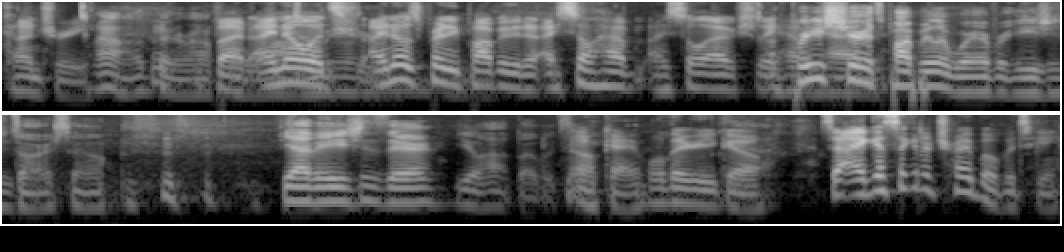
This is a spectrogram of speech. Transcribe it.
country, Oh, it's been around. for but a I know it's I know it's pretty popular. I still have I still actually I'm haven't pretty sure had- it's popular wherever Asians are. So if you have Asians there, you'll have boba tea. okay. Well, there you go. So I guess I gotta try boba tea.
